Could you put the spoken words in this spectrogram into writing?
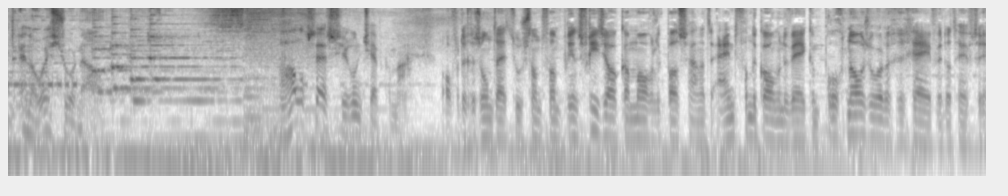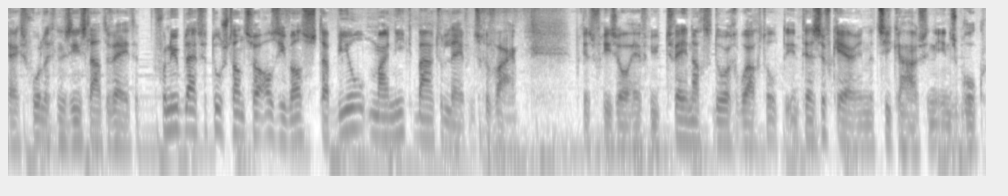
Het NOS-journaal. Half zes, Jeroen Tjepkema. Over de gezondheidstoestand van prins Friso kan mogelijk pas aan het eind van de komende week een prognose worden gegeven. Dat heeft de Rijksvoorlichtingsdienst laten weten. Voor nu blijft de toestand zoals hij was, stabiel, maar niet buiten levensgevaar. Prins Friso heeft nu twee nachten doorgebracht op de intensive care in het ziekenhuis in Innsbruck.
